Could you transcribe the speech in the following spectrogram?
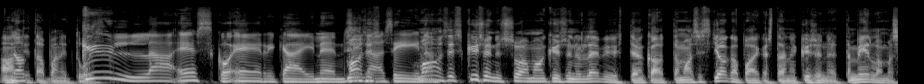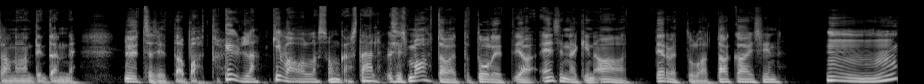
Antti no, Tapani Tuisku. Kyllä, Esko Eerikäinen, mä sinä siis, siinä. Mä oon siis kysynyt sua, mä oon kysynyt levyyhtiön kautta. Mä oon siis joka paikasta aina kysynyt, että milloin mä saan Antin tänne. Nyt se sitten tapahtuu. Kyllä, kiva olla sun kanssa täällä. Siis mahtavaa, että tulit. Ja ensinnäkin A, tervetuloa takaisin. Mm,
